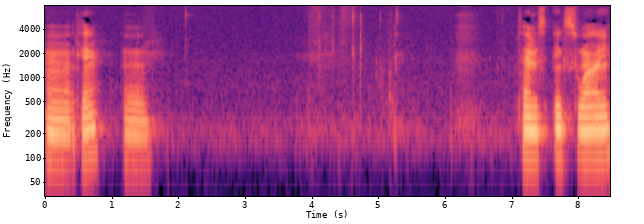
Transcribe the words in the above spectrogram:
Uh, okay. Uh, times xy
